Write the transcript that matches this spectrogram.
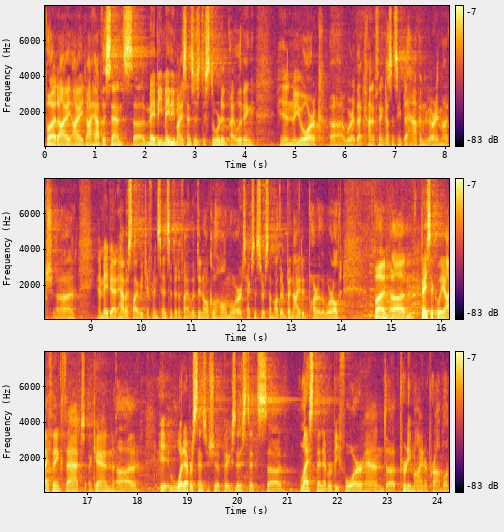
But I, I, I have the sense, uh, maybe, maybe my sense is distorted by living in New York, uh, where that kind of thing doesn't seem to happen very much. Uh, and maybe I'd have a slightly different sense of it if I lived in Oklahoma or Texas or some other benighted part of the world. But um, basically, I think that, again, uh, it, whatever censorship exists, it's uh, less than ever before and a pretty minor problem.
